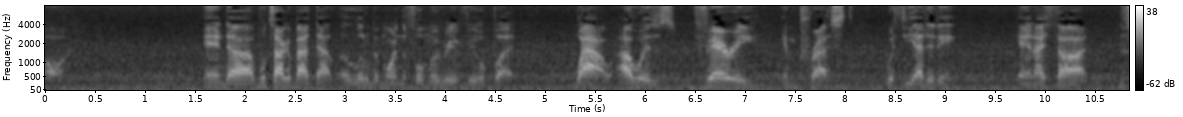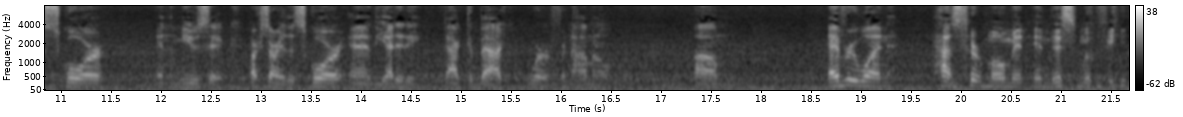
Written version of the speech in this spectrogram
on. And uh, we'll talk about that a little bit more in the full movie review, but wow, I was very impressed with the editing, and I thought the score and the music, or sorry, the score and the editing back to back were phenomenal. Um, everyone has their moment in this movie.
